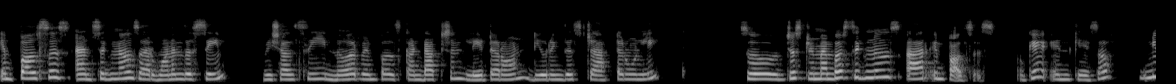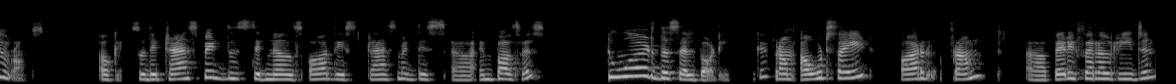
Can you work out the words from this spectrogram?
Impulses and signals are one and the same. We shall see nerve impulse conduction later on during this chapter only. So just remember signals are impulses. Okay. In case of neurons. Okay. So they transmit the signals or they transmit these uh, impulses toward the cell body okay? From outside or from uh, peripheral region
